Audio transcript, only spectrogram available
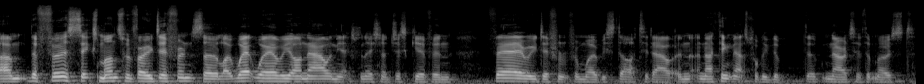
Um, the first six months were very different so like where, where we are now and the explanation i've just given very different from where we started out and, and i think that's probably the, the narrative that most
